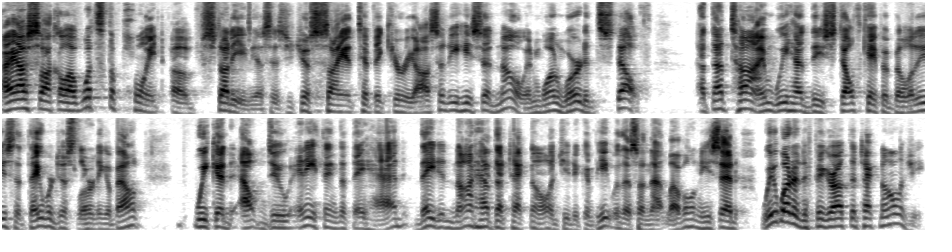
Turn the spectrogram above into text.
I asked Sokolov, what's the point of studying this? Is it just scientific curiosity? He said, no. In one word, it's stealth. At that time, we had these stealth capabilities that they were just learning about. We could outdo anything that they had. They did not have the technology to compete with us on that level. And he said, We wanted to figure out the technology.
